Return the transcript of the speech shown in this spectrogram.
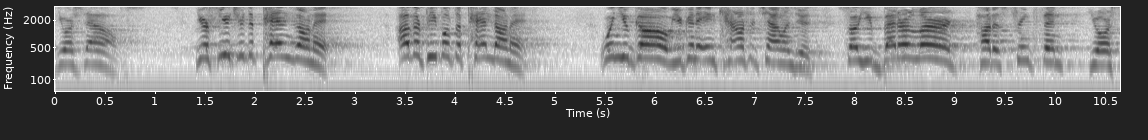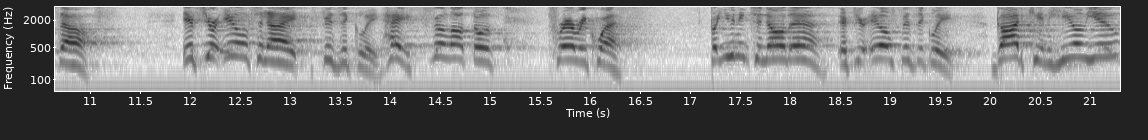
yourselves. Your future depends on it. Other people depend on it. When you go, you're going to encounter challenges. So you better learn how to strengthen yourself. If you're ill tonight physically, hey, fill out those prayer requests. But you need to know this if you're ill physically, God can heal you,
